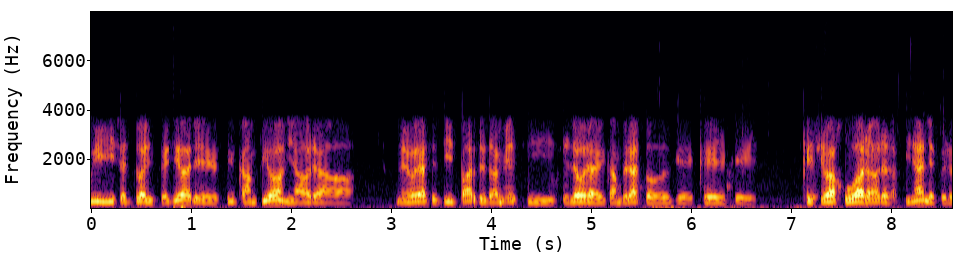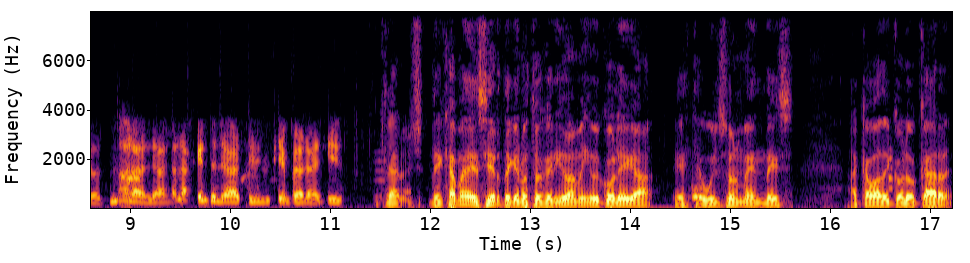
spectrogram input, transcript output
fui hice todo inferiores, fui campeón y ahora me voy a sentir parte también si se logra el campeonato que, que, que, que se va a jugar ahora a las finales, pero no, la, la, la gente le va a decir siempre agradecido. Claro, déjame decirte que nuestro querido amigo y colega, este Wilson Méndez, acaba de colocar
